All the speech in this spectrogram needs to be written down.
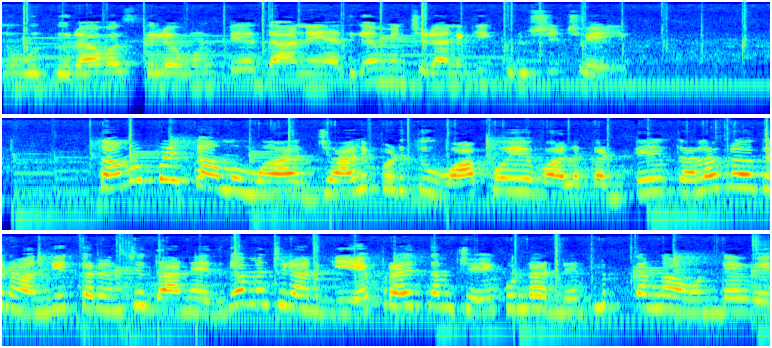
నువ్వు దురావస్థలో ఉంటే దాన్ని అధిగమించడానికి కృషి చేయి. తమపై తాము జాలి జాలిపడుతూ వాపోయే వాళ్ళకంటే తలవ్రాతను అంగీకరించి దాన్ని అధిగమించడానికి ఏ ప్రయత్నం చేయకుండా నిర్లిప్తంగా ఉండేవే?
